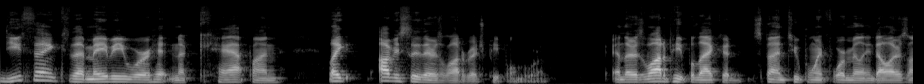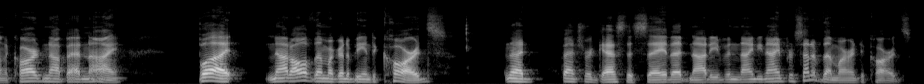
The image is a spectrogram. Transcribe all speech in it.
Do you think that maybe we're hitting a cap on, like, obviously, there's a lot of rich people in the world and there's a lot of people that could spend $2.4 million on a card, not bad an eye. But not all of them are going to be into cards. And I'd venture a guess to say that not even 99% of them are into cards.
